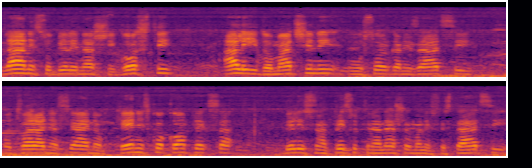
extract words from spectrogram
Lani su bili naši gosti, ali i domaćini u suorganizaciji otvaranja sjajnog teniskog kompleksa. Bili su nam prisutni na našoj manifestaciji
